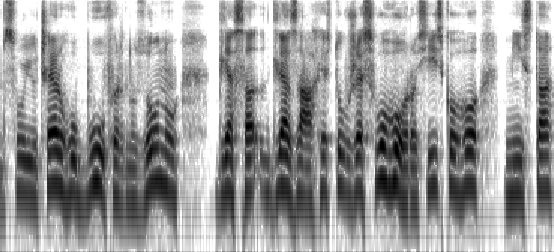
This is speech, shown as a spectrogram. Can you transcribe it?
в свою чергу буферну зону для, для захисту вже свого російського міста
